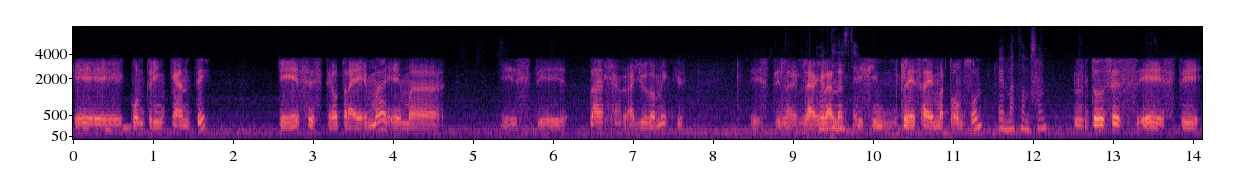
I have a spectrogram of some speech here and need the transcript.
eh, contrincante, que es este otra Emma, Emma, este, ayúdame, que este, la, la gran actriz inglesa Emma Thompson. Emma Thompson. Entonces, este,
